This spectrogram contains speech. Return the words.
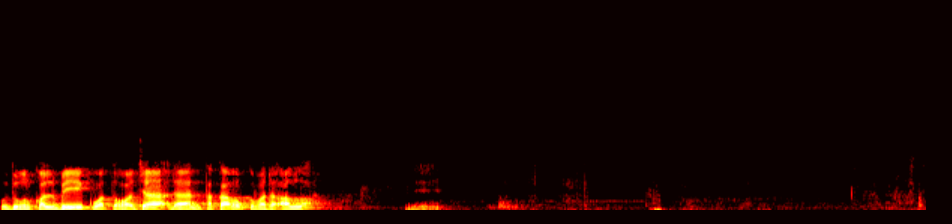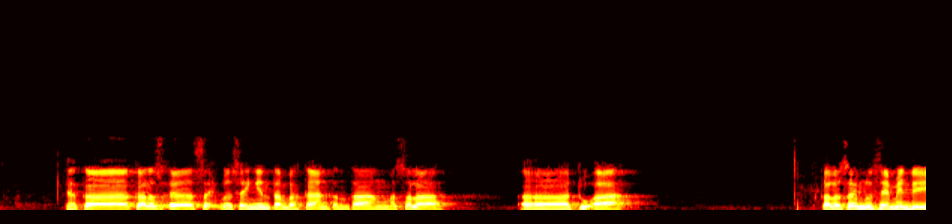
hudurul qalbi, kuat roja dan takarub kepada Allah. Ini. Ya, ke, kalau eh, saya, saya ingin tambahkan tentang masalah eh, doa, kalau saya menurut di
